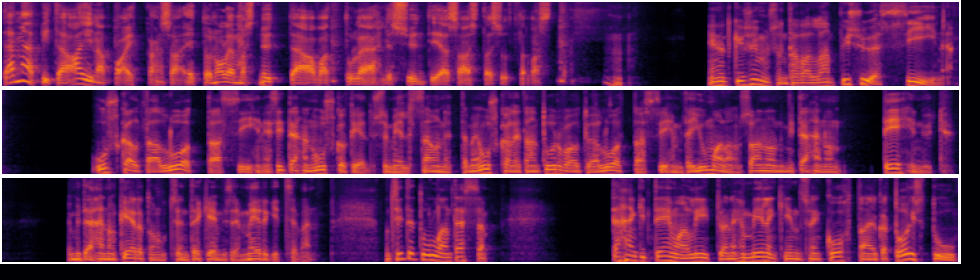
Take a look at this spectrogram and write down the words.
tämä pitää aina paikkansa, että on olemassa nyt tämä avattu lähde syntiä ja saastaisuutta vastaan. Ja nyt kysymys on tavallaan pysyä siinä. Uskaltaa luottaa siihen. Ja sitähän usko tietyssä mielessä on, että me uskalletaan turvautua ja luottaa siihen, mitä Jumala on sanonut, mitä hän on tehnyt ja mitä hän on kertonut sen tekemisen merkitsevän. Mutta sitten tullaan tässä tähänkin teemaan liittyen ihan mielenkiintoiseen kohtaan, joka toistuu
